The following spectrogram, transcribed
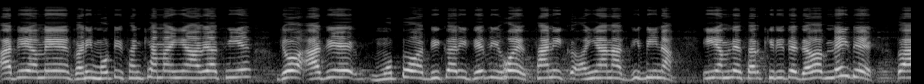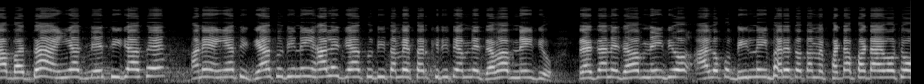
આજે અમે ઘણી મોટી સંખ્યામાં અહીંયા આવ્યા છીએ. જો આજે મોટો અધિકારી જે બી હોય, સ્થાનિક અહીંયાના જીબીના એ અમને સરખી રીતે જવાબ નહીં દે, તો આ બધા અહીંયા જ બેસી જશે અને અહીંયાથી જ્યાં સુધી નહીં હાલે, જ્યાં સુધી તમે સરખી રીતે અમને જવાબ નહીં દો પ્રજાને જવાબ નહીં દો આ લોકો બિલ નહીં ભરે તો તમે ફટાફટ આવ્યો છો,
